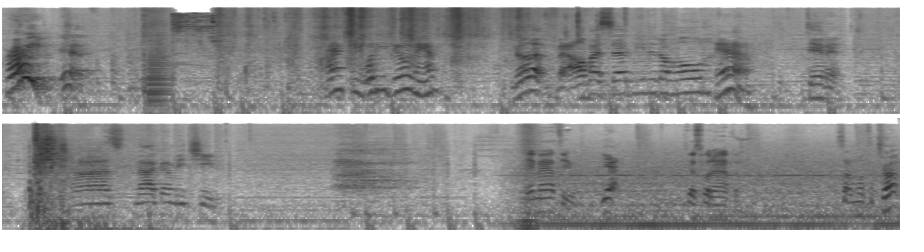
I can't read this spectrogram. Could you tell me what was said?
Great. Yeah. Matthew, what are you doing, man? You know that valve I said needed a hold? Yeah. Didn't. Uh, it's not gonna be cheap. Hey, Matthew, Yeah. guess what happened? Something with the truck?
